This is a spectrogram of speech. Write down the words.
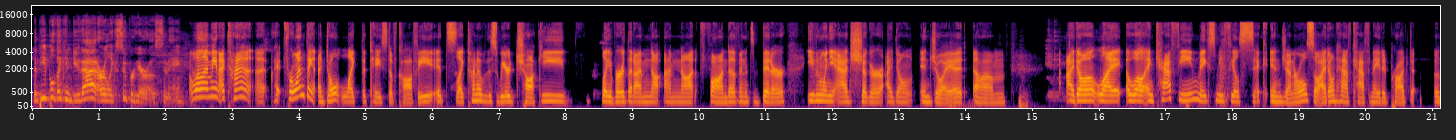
the people that can do that are like superheroes to me. Well, I mean, I kind of, for one thing, I don't like the taste of coffee. It's like kind of this weird chalky flavor that I'm not, I'm not fond of, and it's bitter. Even when you add sugar, I don't enjoy it. Um, I don't like, well, and caffeine makes me feel sick in general, so I don't have caffeinated project. Uh,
